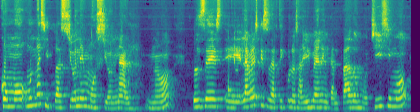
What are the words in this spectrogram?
como una situación emocional, ¿no? Entonces, eh, la verdad es que esos artículos a mí me han encantado muchísimo.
